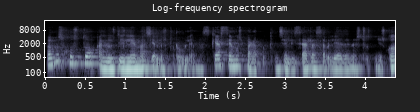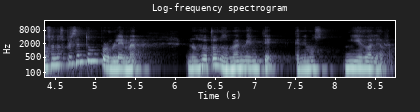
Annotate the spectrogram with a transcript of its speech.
Vamos justo a los dilemas y a los problemas. ¿Qué hacemos para potencializar las habilidades de nuestros niños? Cuando se nos presenta un problema, nosotros normalmente tenemos miedo al error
